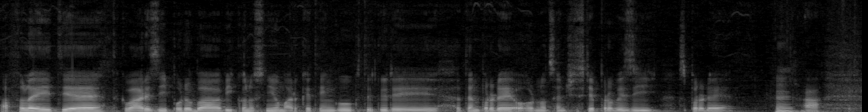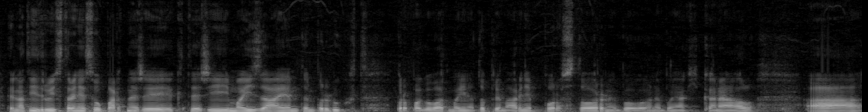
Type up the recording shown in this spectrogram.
Affiliate je taková rizí podoba výkonnostního marketingu, kdy ten prodej je ohodnocen čistě provizí z prodeje. Hmm. A na té druhé straně jsou partneři, kteří mají zájem ten produkt propagovat, mají na to primárně prostor nebo, nebo nějaký kanál a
